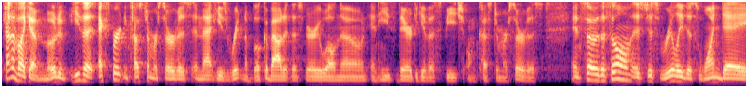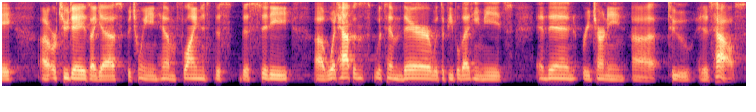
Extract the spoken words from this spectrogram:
kind of like a motive. He's an expert in customer service in that he's written a book about it that's very well known, and he's there to give a speech on customer service. And so the film is just really this one day uh, or two days, I guess, between him flying into this this city, uh, what happens with him there, with the people that he meets, and then returning uh, to his house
